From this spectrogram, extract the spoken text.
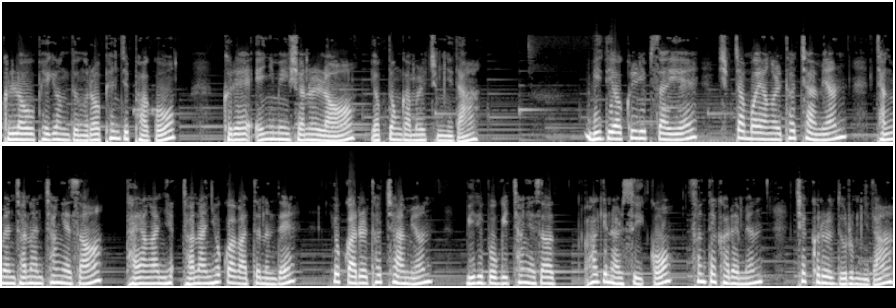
글러우 배경 등으로 편집하고 글에 애니메이션을 넣어 역동감을 줍니다. 미디어 클립 사이에 십자 모양을 터치하면 장면 전환 창에서 다양한 전환 효과가 뜨는데 효과를 터치하면 미리 보기 창에서 확인할 수 있고 선택하려면 체크를 누릅니다.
